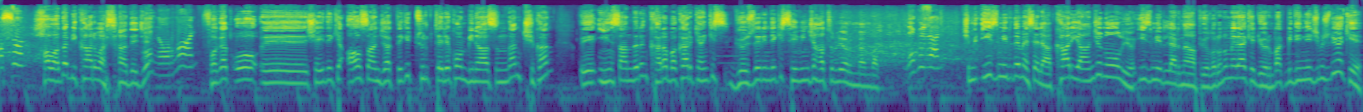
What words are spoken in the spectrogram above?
Olsun. havada bir kar var sadece. E, normal. Fakat o e, şeydeki Alsancak'taki Türk Telekom binasından çıkan e, insanların kara bakarken ki gözlerindeki sevinci hatırlıyorum ben bak. Ne güzel. Şimdi İzmir'de mesela kar yağınca ne oluyor? İzmirliler ne yapıyorlar onu merak ediyorum. Bak bir dinleyicimiz diyor ki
